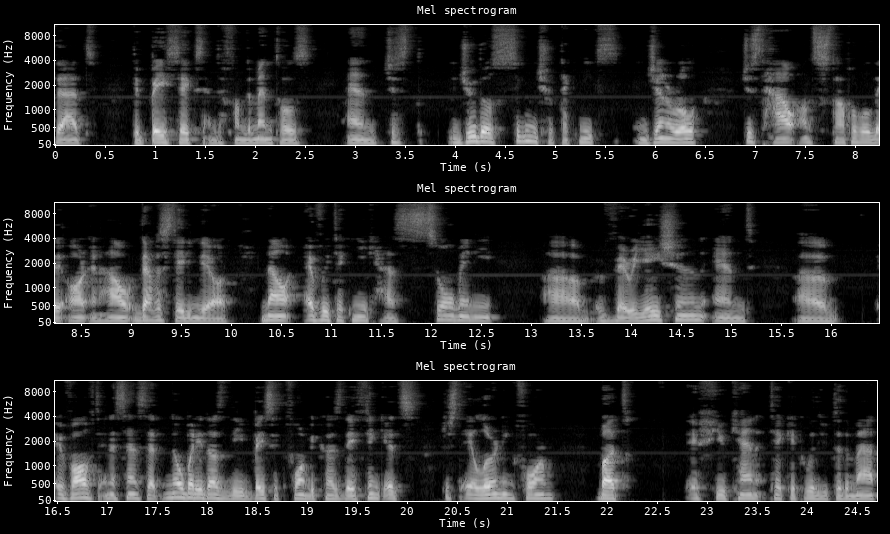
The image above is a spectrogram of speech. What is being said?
that the basics and the fundamentals and just judo's signature techniques in general, just how unstoppable they are and how devastating they are. Now every technique has so many uh, variation and uh, evolved in a sense that nobody does the basic form because they think it's just a learning form but if you can take it with you to the mat,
